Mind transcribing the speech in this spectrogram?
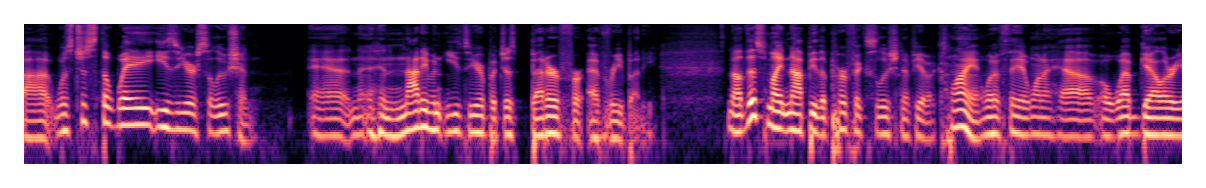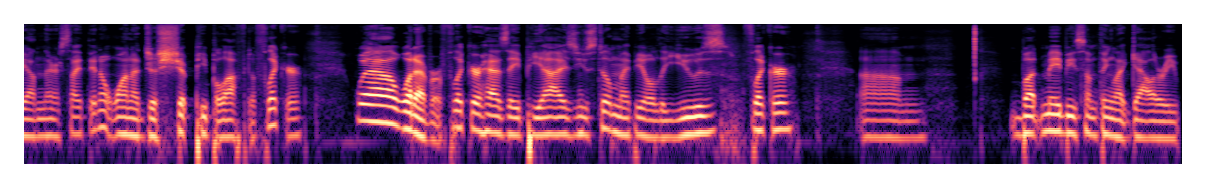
uh, was just the way easier solution. And, and not even easier, but just better for everybody. Now, this might not be the perfect solution if you have a client. What if they want to have a web gallery on their site? They don't want to just ship people off to Flickr. Well, whatever. Flickr has APIs. You still might be able to use Flickr. Um, but maybe something like gallery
